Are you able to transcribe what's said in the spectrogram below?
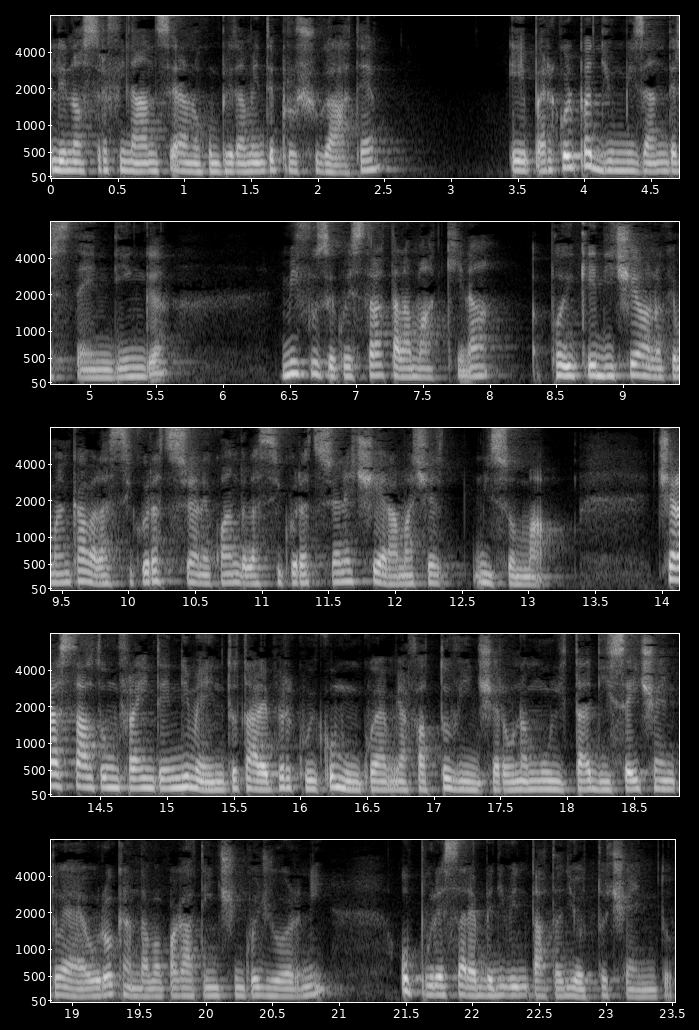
le nostre finanze erano completamente prosciugate e per colpa di un misunderstanding mi fu sequestrata la macchina poiché dicevano che mancava l'assicurazione quando l'assicurazione c'era, ma c'è, insomma c'era stato un fraintendimento tale per cui comunque mi ha fatto vincere una multa di 600 euro che andava pagata in 5 giorni oppure sarebbe diventata di 800.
